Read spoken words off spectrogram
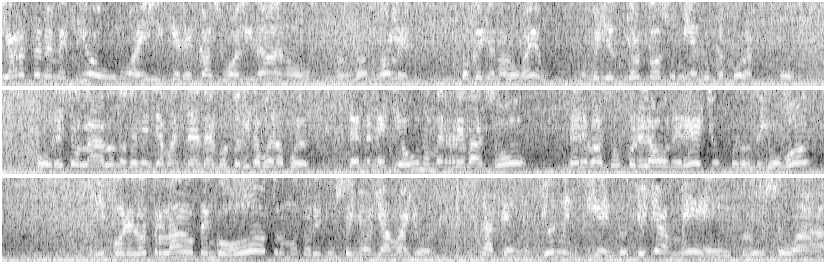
Y ahora se me metió uno ahí que de casualidad no, no, no, no le. Porque yo no lo veo. Porque yo, yo estoy asumiendo que por, por, por esos lados no deben de ama- de andar motoristas. Bueno, pues se me metió uno, me rebasó, me rebasó por el lado derecho, pues donde yo voy. Y por el otro lado tengo otro motorista, un señor ya mayor. O sea que yo no entiendo. Yo llamé incluso a,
